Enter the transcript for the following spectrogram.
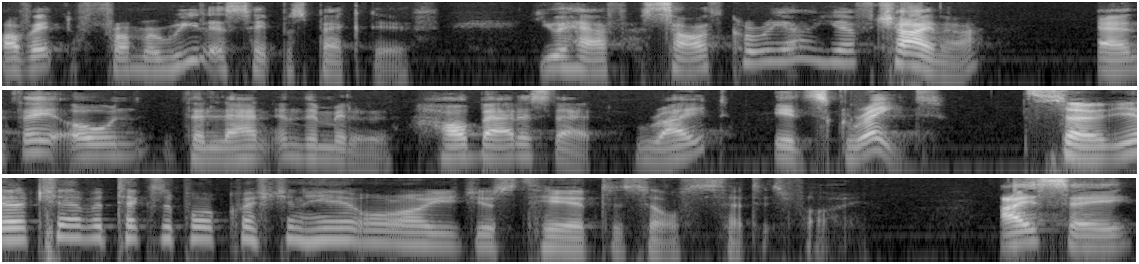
of it from a real estate perspective. You have South Korea, you have China, and they own the land in the middle. How bad is that? Right? It's great. So, yeah, do you actually have a tech support question here, or are you just here to self-satisfy? I say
